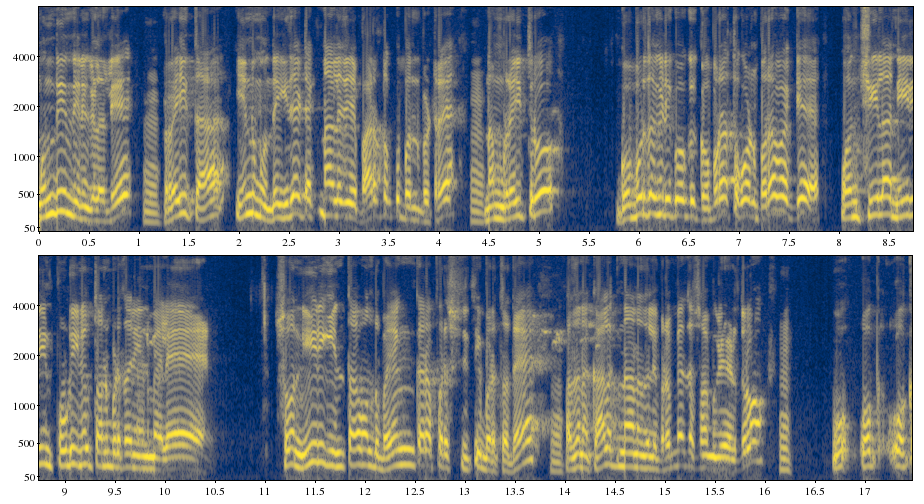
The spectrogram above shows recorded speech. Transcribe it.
ಮುಂದಿನ ದಿನಗಳಲ್ಲಿ ರೈತ ಇನ್ನು ಮುಂದೆ ಇದೇ ಟೆಕ್ನಾಲಜಿ ಭಾರತಕ್ಕೂ ಬಂದ್ಬಿಟ್ರೆ ನಮ್ ರೈತರು ಗೊಬ್ಬರದ ಅಂಗಡಿಗೆ ಹೋಗಿ ಗೊಬ್ಬರ ತಗೊಂಡ್ ಬರೋ ಬಗ್ಗೆ ಒಂದ್ ಚೀಲ ನೀರಿನ ಪುಡಿನೂ ತಂದ್ಬಿಡ್ತಾನೆ ಇನ್ಮೇಲೆ ಸೊ ನೀರಿಗೆ ಇಂಥ ಒಂದು ಭಯಂಕರ ಪರಿಸ್ಥಿತಿ ಬರ್ತದೆ ಅದನ್ನ ಕಾಲಜ್ಞಾನದಲ್ಲಿ ಬ್ರಹ್ಮೇಂದ್ರ ಸ್ವಾಮಿಗಳು ಹೇಳಿದ್ರು ಒ- ಒಕ- ఒక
